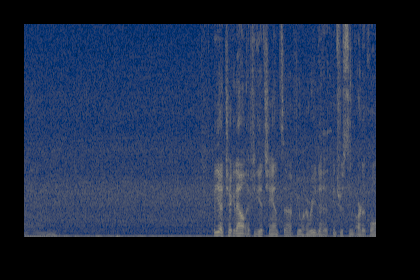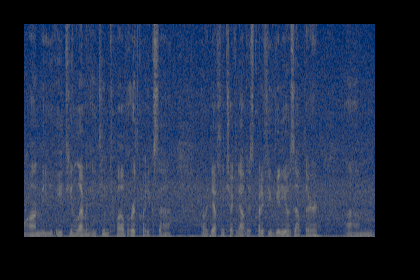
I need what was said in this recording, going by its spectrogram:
Um, but yeah, check it out if you get a chance. Uh, if you want to read an interesting article on the 1811, 1812 earthquakes, uh, I would definitely check it out. There's quite a few videos out there um,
